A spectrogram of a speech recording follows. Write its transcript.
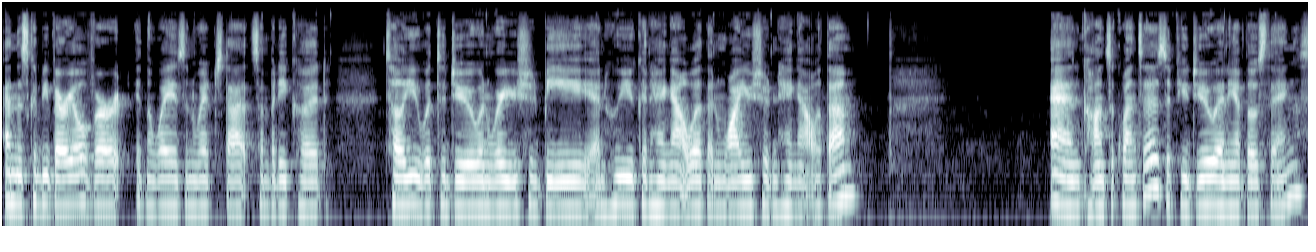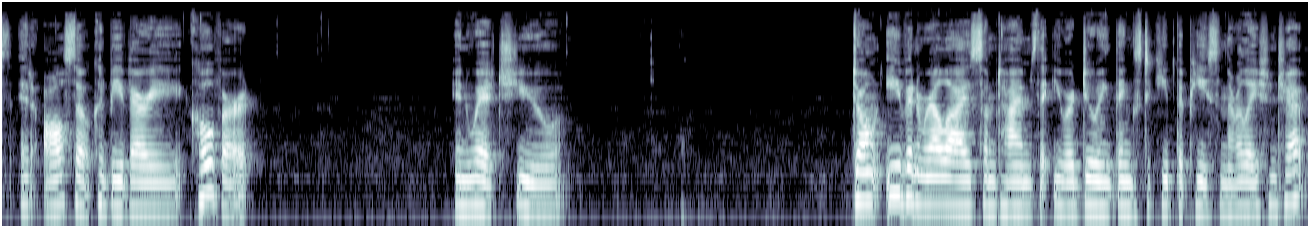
And this could be very overt in the ways in which that somebody could tell you what to do and where you should be and who you can hang out with and why you shouldn't hang out with them. And consequences if you do any of those things. It also could be very covert in which you don't even realize sometimes that you are doing things to keep the peace in the relationship.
